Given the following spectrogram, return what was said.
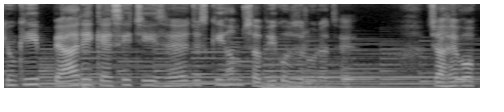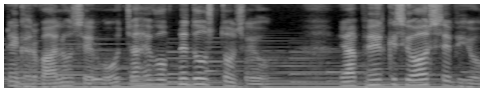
क्योंकि प्यार एक ऐसी चीज़ है जिसकी हम सभी को ज़रूरत है। चाहे वो अपने घर वालों से हो, चाहे वो अपने दोस्तों से हो। या फिर किसी और से भी हो।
